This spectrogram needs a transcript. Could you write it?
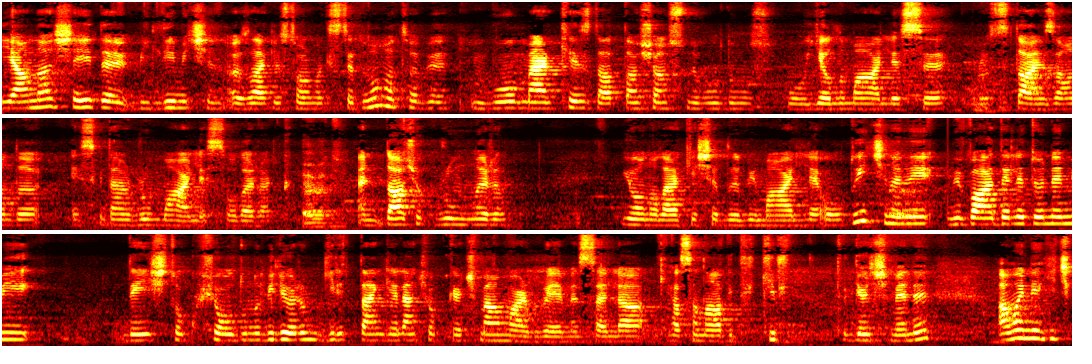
Bir yandan şey de bildiğim için özellikle sormak istedim ama tabii bu merkezde hatta şu an üstünde bulduğumuz bu Yalı Mahallesi burası da aynı zamanda eskiden Rum Mahallesi olarak Evet. hani daha çok Rumların yoğun olarak yaşadığı bir mahalle olduğu için hani mübadele dönemi değiş tokuş olduğunu biliyorum. Girit'ten gelen çok göçmen var buraya mesela. Hasan abi de Girit göçmeni. Ama hani hiç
